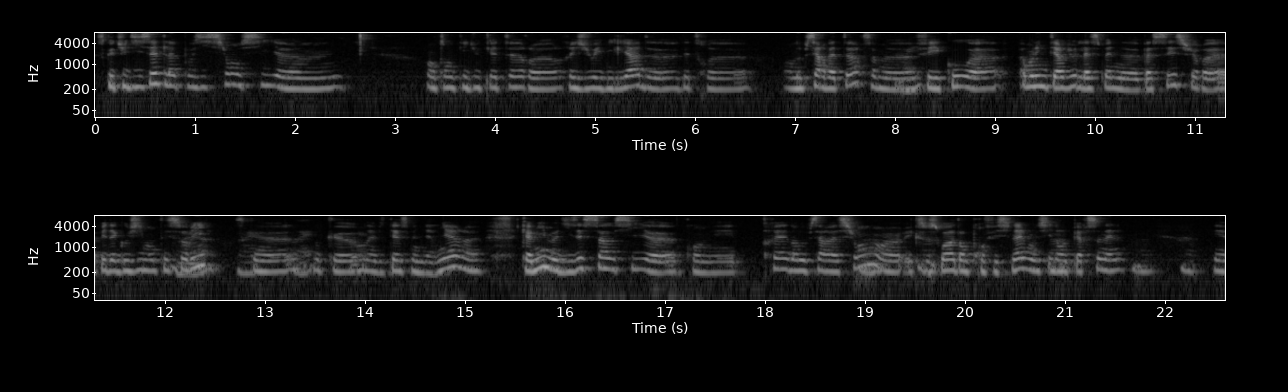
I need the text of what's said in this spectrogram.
Ce que tu disais de la position aussi, euh, en tant qu'éducateur euh, Régio Emilia, d'être en observateur. Ça me fait écho à, mon interview de la semaine passée sur euh, la pédagogie Montessori. Parce que, donc, euh, on a invité la semaine dernière. Euh, Camille me disait ça aussi, qu'on est très dans l'observation, et que ce soit dans le professionnel, mais aussi dans le personnel. Et,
